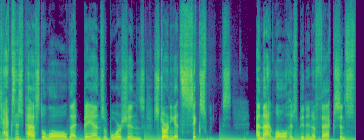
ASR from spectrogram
Texas passed a law that bans abortions starting at six weeks. And that law has been in effect since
